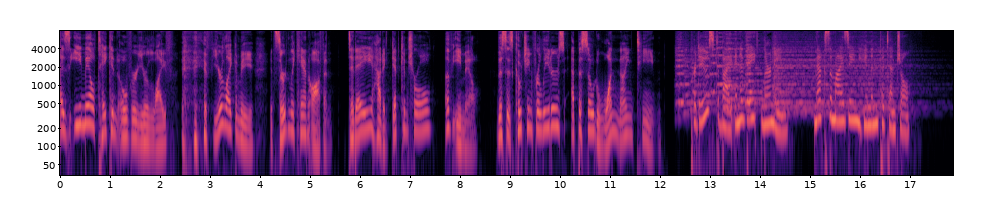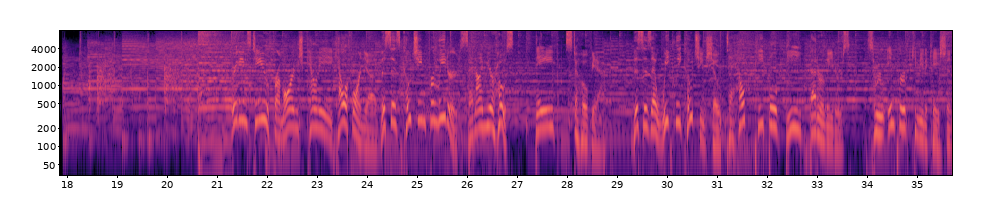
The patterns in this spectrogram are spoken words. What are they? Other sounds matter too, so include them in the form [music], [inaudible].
Has email taken over your life? [laughs] if you're like me, it certainly can often. Today, how to get control of email. This is Coaching for Leaders, episode 119. Produced by Innovate Learning, maximizing human potential. Greetings to you from Orange County, California. This is Coaching for Leaders, and I'm your host, Dave Stachowiak. This is a weekly coaching show to help people be better leaders through improved communication,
